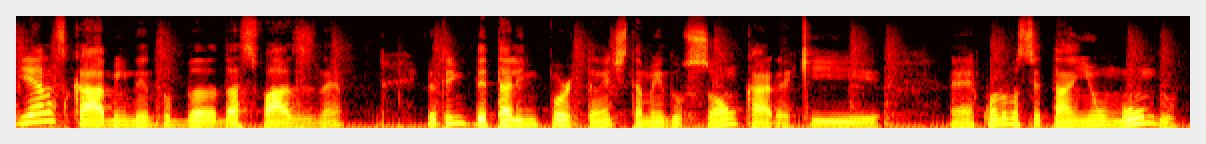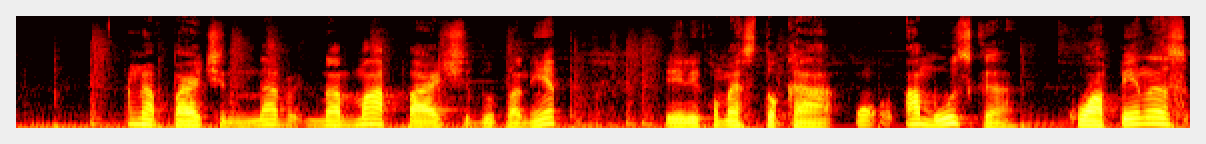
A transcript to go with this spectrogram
E elas cabem dentro da, das fases, né? Eu tenho um detalhe importante também do som, cara, que é, quando você tá em um mundo, na parte, na, na má parte do planeta, ele começa a tocar a música com apenas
